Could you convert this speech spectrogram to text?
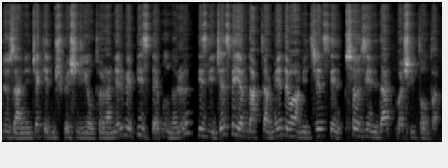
düzenlenecek 75. yıl törenleri ve biz de bunları izleyeceğiz ve yarın aktarmaya devam edeceğiz. Söz yeniden Washington'da.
